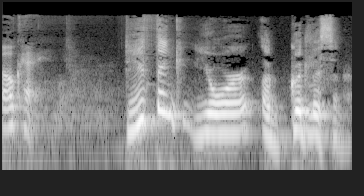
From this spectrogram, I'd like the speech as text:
Okay. Do you think you're a good listener?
